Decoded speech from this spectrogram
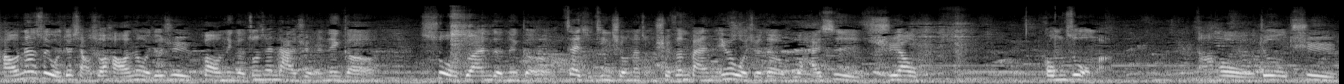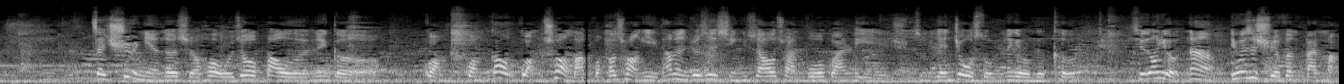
好，那所以我就想说，好，那我就去报那个中山大学的那个硕专的那个在职进修那种学分班，因为我觉得我还是需要工作嘛。然后我就去，在去年的时候，我就报了那个广广告广创吧，广告创意，他们就是行销传播管理什么研究所的那个有个科，其中有那因为是学分班嘛，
